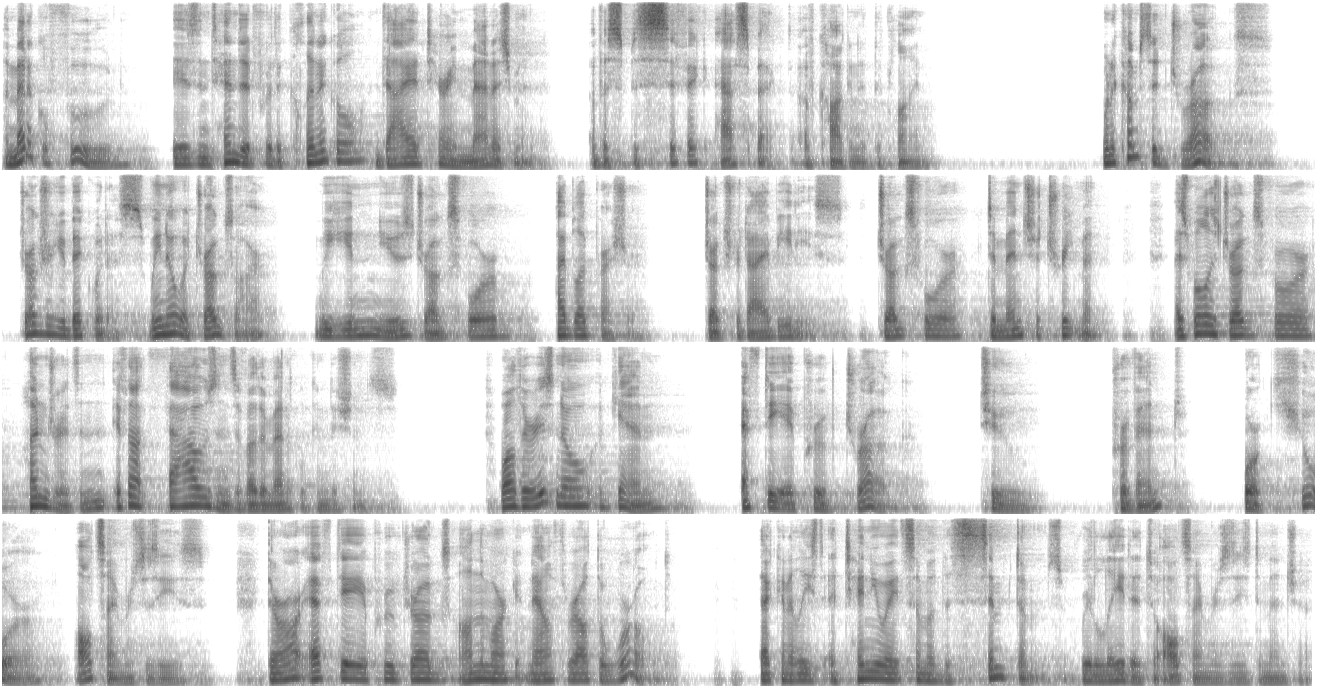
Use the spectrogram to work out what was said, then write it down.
A medical food is intended for the clinical dietary management of a specific aspect of cognitive decline. When it comes to drugs, drugs are ubiquitous. We know what drugs are. We can use drugs for high blood pressure, drugs for diabetes, drugs for dementia treatment, as well as drugs for hundreds and if not thousands of other medical conditions. While there is no, again, FDA approved drug to prevent or cure Alzheimer's disease, there are FDA approved drugs on the market now throughout the world that can at least attenuate some of the symptoms related to Alzheimer's disease dementia.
